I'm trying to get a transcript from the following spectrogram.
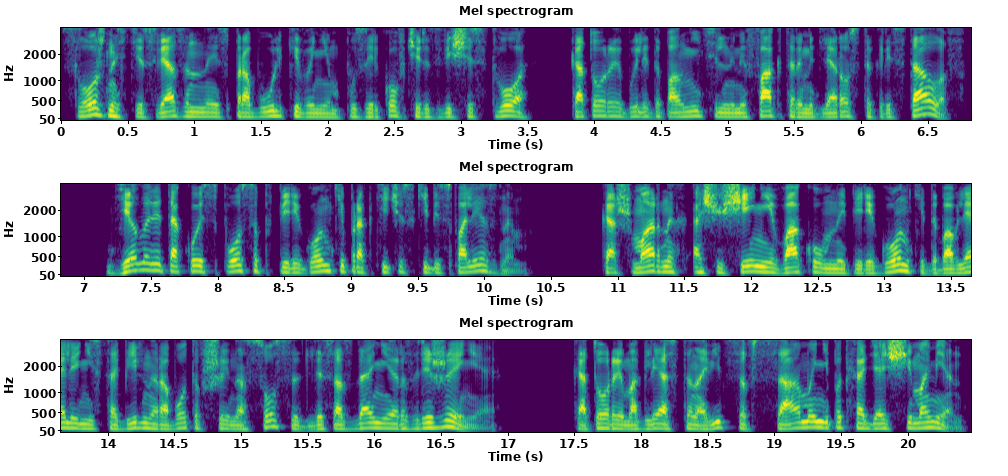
Сложности, связанные с пробулькиванием пузырьков через вещество, которые были дополнительными факторами для роста кристаллов, делали такой способ перегонки практически бесполезным. Кошмарных ощущений вакуумной перегонки добавляли нестабильно работавшие насосы для создания разрежения, которые могли остановиться в самый неподходящий момент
